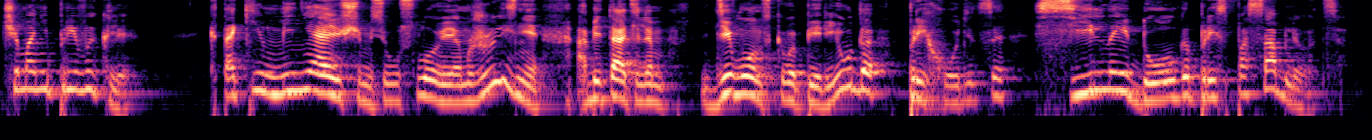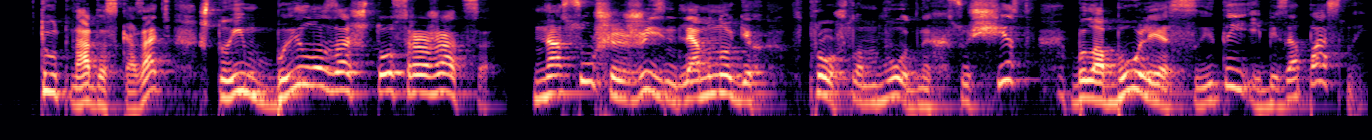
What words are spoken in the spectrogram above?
чем они привыкли к таким меняющимся условиям жизни обитателям Дивонского периода приходится сильно и долго приспосабливаться. Тут надо сказать, что им было за что сражаться. На суше жизнь для многих в прошлом водных существ была более сытой и безопасной.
